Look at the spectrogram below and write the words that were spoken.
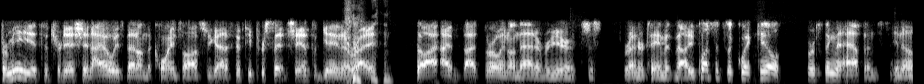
For me, it's a tradition. I always bet on the coin toss. You got a 50% chance of getting it right. so I, I, I throw in on that every year. It's just for entertainment value. Plus, it's a quick kill. First thing that happens, you know.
